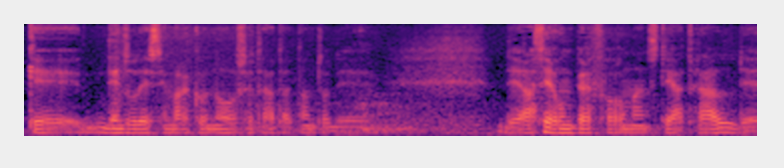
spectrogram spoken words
que dentro de ese marco no se trata tanto de, de hacer un performance teatral, de,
